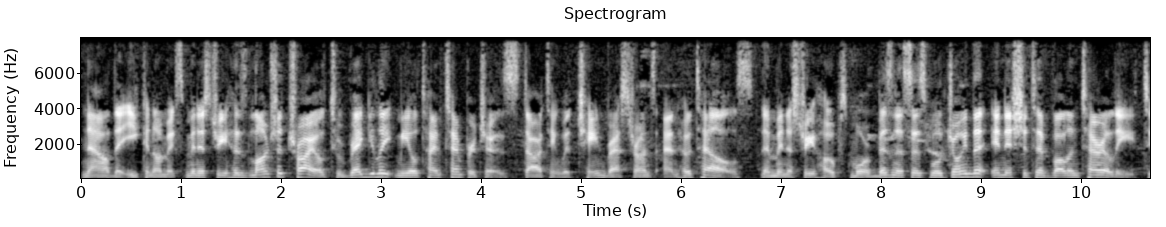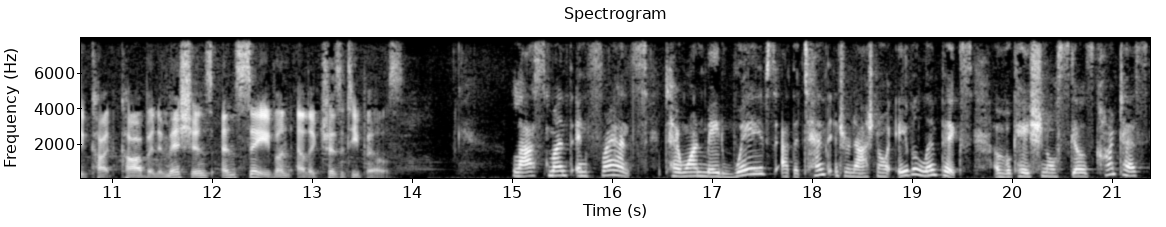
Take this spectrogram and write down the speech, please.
Now, the Economics Ministry has launched a trial to regulate mealtime temperatures, starting with chain restaurants and hotels. The ministry hopes more businesses will join the initiative voluntarily to cut carbon emissions and save on electricity bills. Last month in France, Taiwan made waves at the 10th International Abilympics, a vocational skills contest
